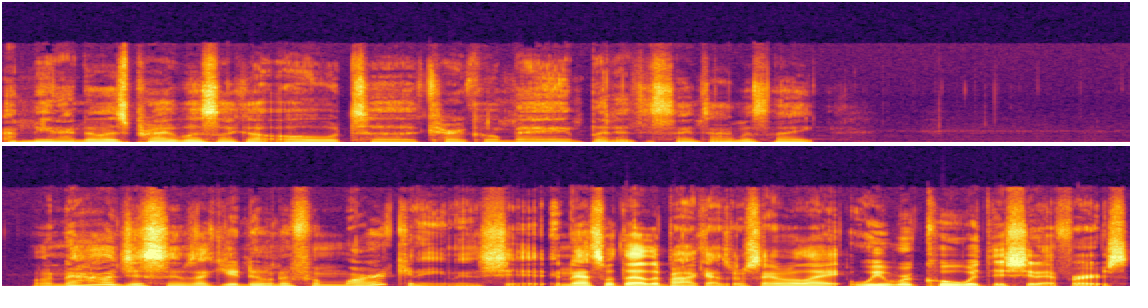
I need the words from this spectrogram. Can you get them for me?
I mean, I know this probably was like an ode to Kurt Cobain, but at the same time, it's like, well, now it just seems like you're doing it for marketing and shit. And that's what the other podcasts were saying. We're like, we were cool with this shit at first.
